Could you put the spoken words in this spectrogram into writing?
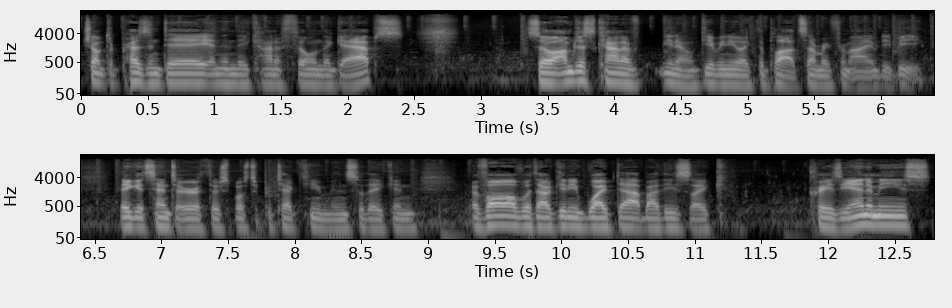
jump to present day and then they kind of fill in the gaps. So I'm just kind of, you know, giving you like the plot summary from IMDb. They get sent to Earth, they're supposed to protect humans so they can evolve without getting wiped out by these like crazy enemies.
